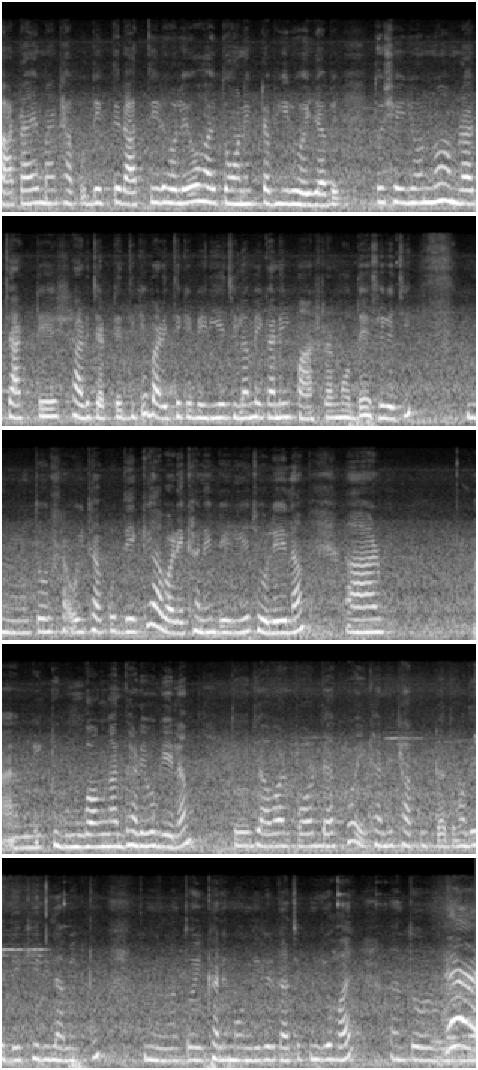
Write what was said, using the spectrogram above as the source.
বাটায় মানে ঠাকুর দেখতে রাত্রির হলেও হয়তো অনেকটা ভিড় হয়ে যাবে। তো সেই জন্য আমরা চারটে, সাড়ে চারটের দিকে বাড়ি থেকে বেরিয়েছিলাম। এখানে এই পাঁচটার মধ্যে এসে গেছি। তো ওই ঠাকুর দেখে আবার এখানে বেরিয়ে চলে এলাম। আর একটু গঙ্গার ধারেও গেলাম। তো যাওয়ার পর দেখো এখানে ঠাকুরটা তোমাদের দেখিয়ে দিলাম একটু। তো এখানে মন্দিরের কাছে পুজো হয়। তো হ্যাঁ,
